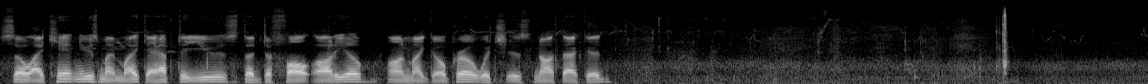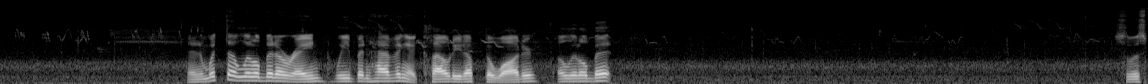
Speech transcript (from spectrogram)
so I can't use my mic. I have to use the default audio on my GoPro, which is not that good. And with the little bit of rain we've been having, it clouded up the water a little bit. So this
